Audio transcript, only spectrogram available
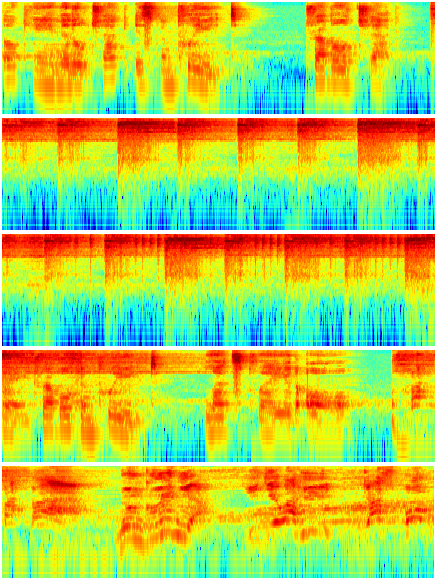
Okay, middle check is complete. Treble check. Okay, treble complete. Let's play it all. Nungguin ya? DJ Wahid, gaspol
